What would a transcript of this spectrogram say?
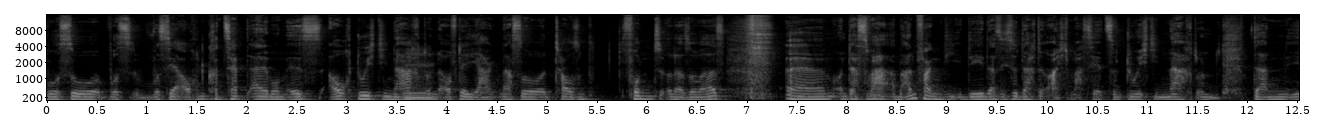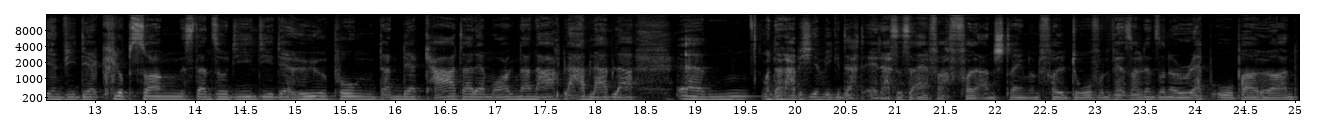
wo es so, wo es ja auch ein Konzeptalbum ist, auch durch die Nacht mhm. und auf der Jagd nach so tausend Pfund oder sowas. Ähm, und das war am Anfang die Idee, dass ich so dachte, oh, ich mach's jetzt so durch die Nacht und dann irgendwie der Clubsong ist dann so die, die, der Höhepunkt, dann der Kater, der Morgen danach, bla bla bla. Ähm, und dann habe ich irgendwie gedacht, ey, das ist einfach voll anstrengend und voll doof und wer soll denn so eine Rap-Oper hören?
